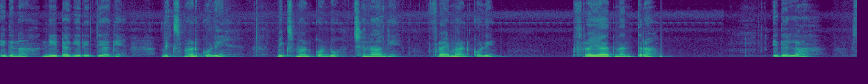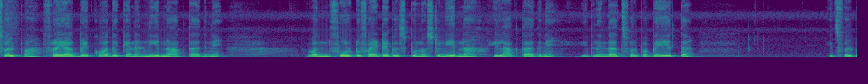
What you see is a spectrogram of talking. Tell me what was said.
ಇದನ್ನು ನೀಟಾಗಿ ಈ ರೀತಿಯಾಗಿ ಮಿಕ್ಸ್ ಮಾಡ್ಕೊಳ್ಳಿ. ಮಿಕ್ಸ್ ಮಾಡಿಕೊಂಡು ಚೆನ್ನಾಗಿ ಫ್ರೈ ಮಾಡ್ಕೊಳ್ಳಿ. ಫ್ರೈ ಆದ ನಂತರ ಇದೆಲ್ಲ ಸ್ವಲ್ಪ ಫ್ರೈ ಆಗಬೇಕು. ಅದಕ್ಕೆ ನಾನು ನೀರನ್ನ ಹಾಕ್ತಾಯಿದ್ದೀನಿ ಒಂದು ಫೋರ್ ಟು ಫೈವ್ ಟೇಬಲ್ ಸ್ಪೂನಷ್ಟು ನೀರನ್ನ ಇಲ್ಲಿ ಹಾಕ್ತಾಯಿದ್ದೀನಿ ಇದರಿಂದ ಅದು ಸ್ವಲ್ಪ ಬೇಯುತ್ತೆ. ಇದು ಸ್ವಲ್ಪ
